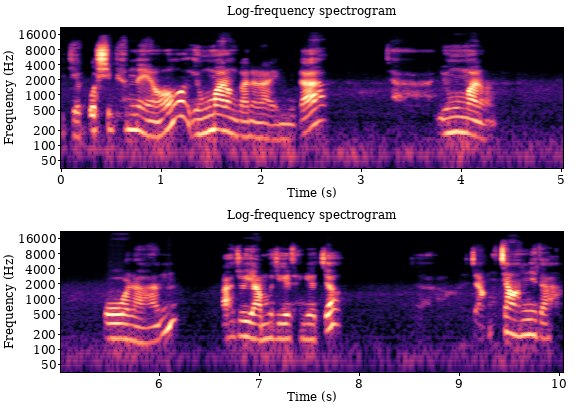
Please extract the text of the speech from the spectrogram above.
이렇게 꽃이 폈네요. 6만원 가는 아이입니다. 자, 6만원. 5월환. 아주 야무지게 생겼죠? 자, 짱짱합니다.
